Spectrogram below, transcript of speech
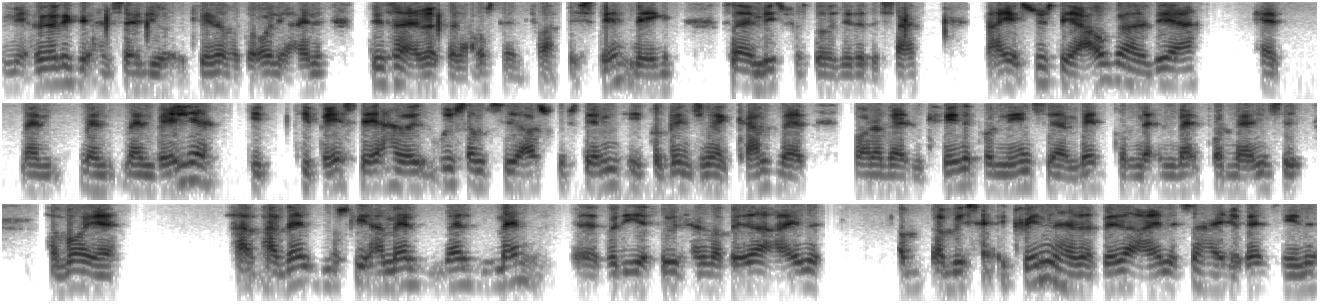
Jeg hørte ikke, at han sagde, at kvinder var dårligere egnet. Det tager jeg i hvert fald afstand fra. Bestemt ikke. Så har jeg misforstået det, der blev sagt. Nej, jeg synes, det er afgørende, det er, at man, man, man vælger de, de bedste. Jeg har jo udsamtidig også skulle stemme i forbindelse med et kampvalg, hvor der har været en kvinde på den ene side og en mand på den, anden, mand på den anden side. Og hvor jeg har, har valgt, måske har valgt, valgt mand, øh, fordi jeg følte, at han var bedre egnet. Og, og hvis kvinden havde været bedre egnet, så har jeg valgt hende.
